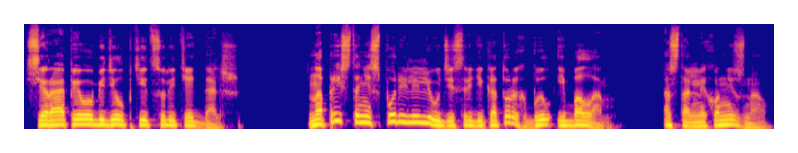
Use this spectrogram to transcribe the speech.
Серапия убедил птицу лететь дальше. На пристани спорили люди, среди которых был и Балам. Остальных он не знал.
